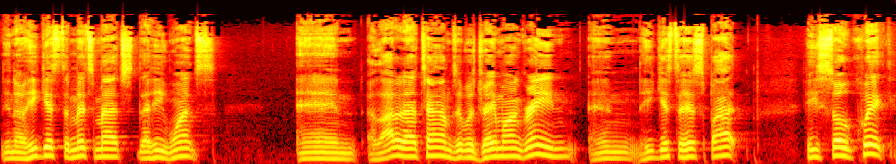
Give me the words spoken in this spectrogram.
you know, he gets the mismatch that he wants. And a lot of that times it was Draymond Green and he gets to his spot. He's so quick.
